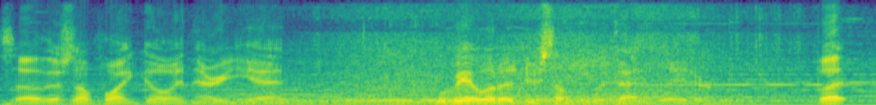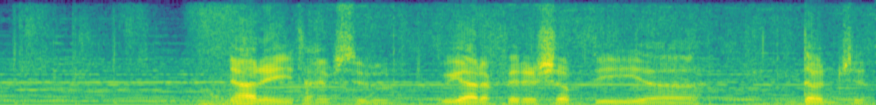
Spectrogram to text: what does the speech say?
So there's no point going there yet. We'll be able to do something with that later. But, not anytime soon. We gotta finish up the uh, dungeon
